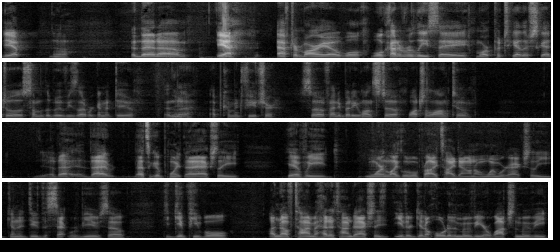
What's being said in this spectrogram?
Yep. Ugh. And then, um, yeah, after Mario, we'll we'll kind of release a more put together schedule of some of the movies that we're gonna do in Yeah. the upcoming future. So if anybody wants to watch along to them, Yeah, that that that's a good point. That actually, yeah, if we more than likely we'll probably tie down on when we're actually going to do the set review. So to give people enough time ahead of time to actually either get a hold of the movie or watch the movie.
